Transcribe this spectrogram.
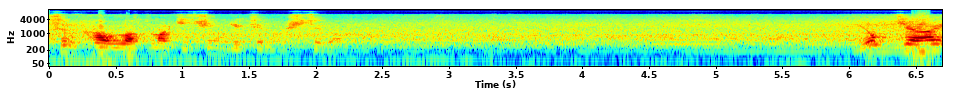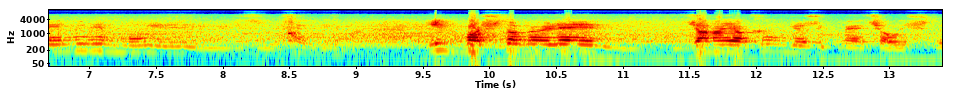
Sırf havlatmak için getirmiştir onu. Yok ya eminim bu ilk başta böyle cana yakın gözükmeye çalıştı.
